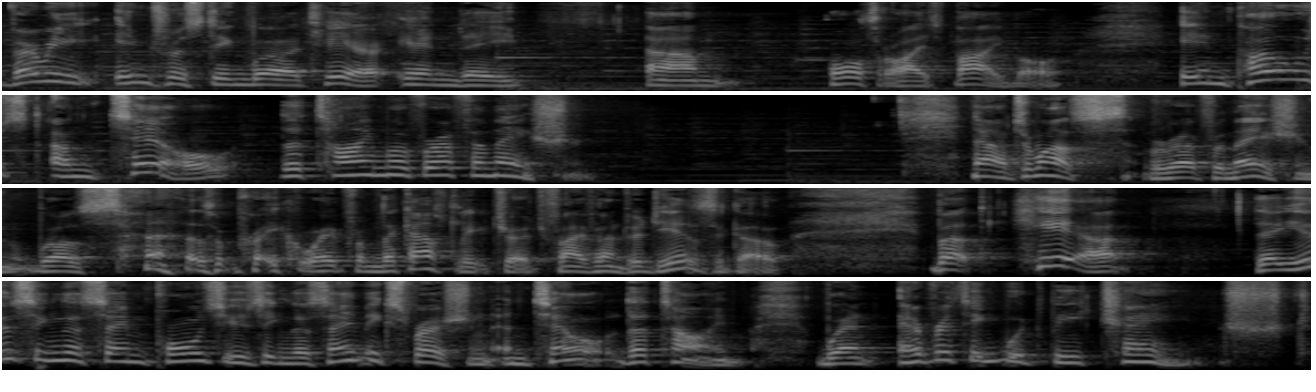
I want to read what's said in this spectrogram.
very interesting word here in the um, authorized Bible, imposed until the time of Reformation. Now, to us, the Reformation was the breakaway from the Catholic Church 500 years ago. But here, they're using the same, pause, using the same expression until the time when everything would be changed,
